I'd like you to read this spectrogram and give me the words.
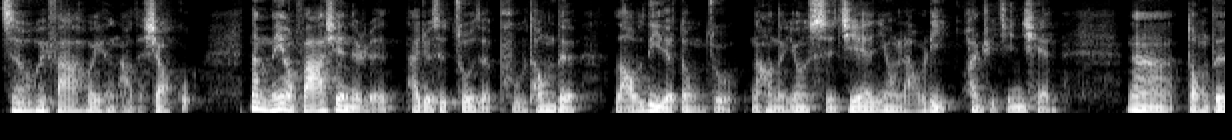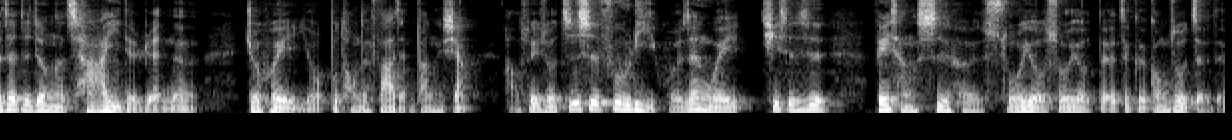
之后会发挥很好的效果。那没有发现的人，他就是做着普通的劳力的动作，然后呢，用时间、用劳力换取金钱。那懂得这之中的差异的人呢，就会有不同的发展方向。好，所以说知识复利，我认为其实是非常适合所有所有的这个工作者的。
